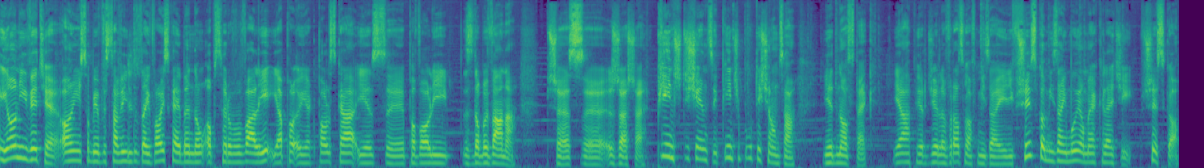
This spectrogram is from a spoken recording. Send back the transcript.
I oni, wiecie, oni sobie wystawili tutaj wojska i będą obserwowali, jak Polska jest y, powoli zdobywana przez e, Rzeszę. 5 tysięcy, 5,5 tysiąca jednostek. Ja pierdzielę, Wrocław mi zajęli. Wszystko mi zajmują jak leci. Wszystko.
